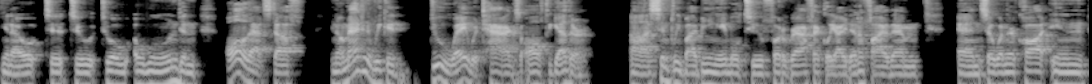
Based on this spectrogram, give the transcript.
you know, to to to a, a wound and all of that stuff. You know, imagine if we could do away with tags altogether uh, simply by being able to photographically identify them. And so when they're caught in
